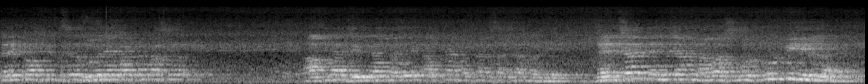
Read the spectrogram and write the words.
कलेक्टर ऑफिस जुनं रेकॉर्ड तपासलं. आपल्या जिल्ह्यामध्ये आपल्या मतदारसंघामध्ये ज्यांच्या ज्यांच्या नावासमोर कुणबी लिहिलं आहे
